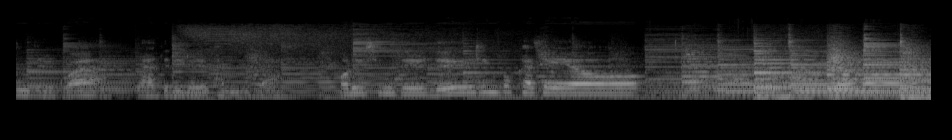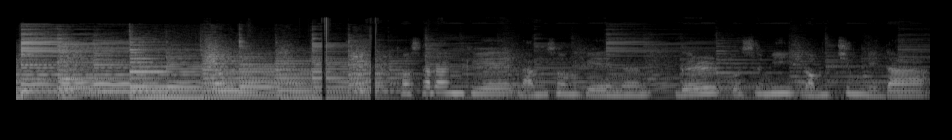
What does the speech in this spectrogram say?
어르신들과 나들이를 갑니다. 어르신들 늘 행복하세요. 더 사랑교회 남성교회는 늘 웃음이 넘칩니다.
